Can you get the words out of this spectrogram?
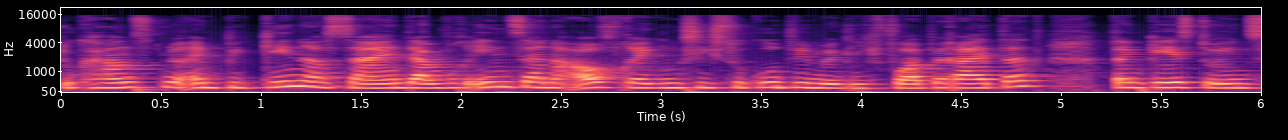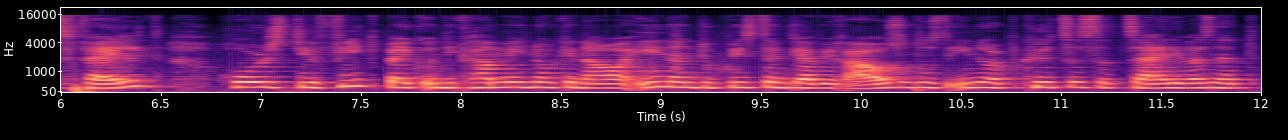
Du kannst nur ein Beginner sein, der einfach in seiner Aufregung sich so gut wie möglich vorbereitet. Dann gehst du ins Feld, holst dir Feedback und ich kann mich noch genau erinnern, du bist dann glaube ich raus und hast innerhalb kürzester Zeit, ich weiß nicht,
